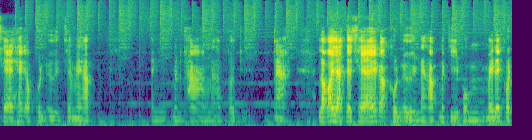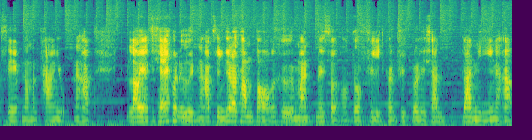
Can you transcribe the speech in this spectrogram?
แชร์ให้กับคนอื่นใช่ไหมครับ อันนี้มันค้างนะครับโทษทีนะ เราก็อยากจะแชร์ให้กับคนอื่นนะครับ เมื่อกี้ผมไม่ได้กดเซฟนะมันค้างอยู่นะครับ เราอยากจะแชร์คนอื่นนะครับ สิ่งที่เราทำต่อก็คือมาในส่วนของตัว feed configuration ด้านนี้นะครับ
